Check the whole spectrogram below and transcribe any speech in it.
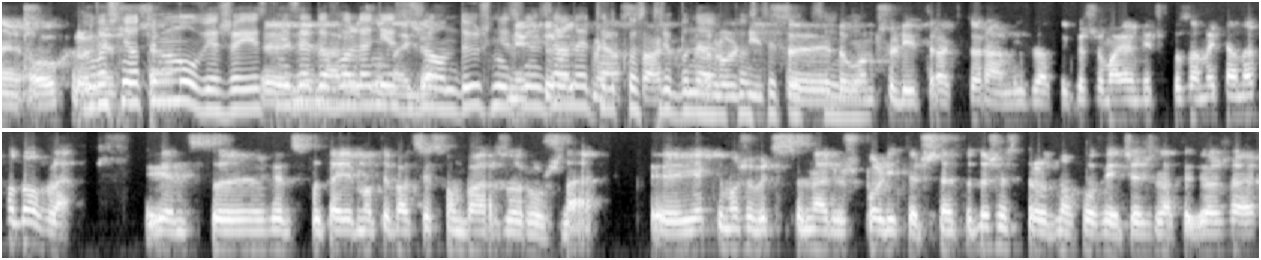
e, o ochronie no Właśnie o tym mówię, że jest e, niezadowolenie z rządu, już nie związane tylko z Trybunałem Konstytucyjnym. dołączyli traktorami, dlatego że mają mieć pozamykane hodowle, więc, e, więc tutaj motywacje są bardzo różne. Jaki może być scenariusz polityczny, to też jest trudno powiedzieć, dlatego że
